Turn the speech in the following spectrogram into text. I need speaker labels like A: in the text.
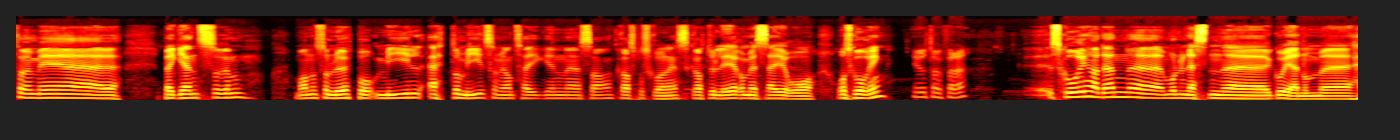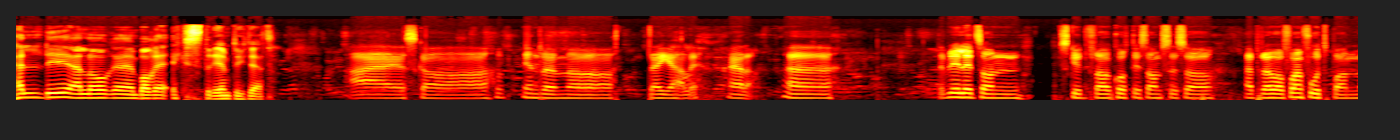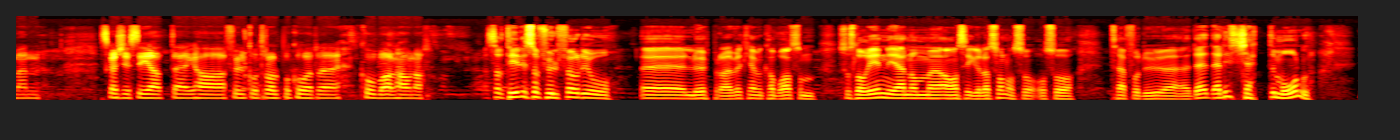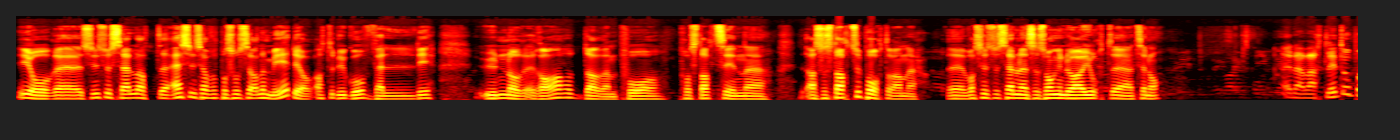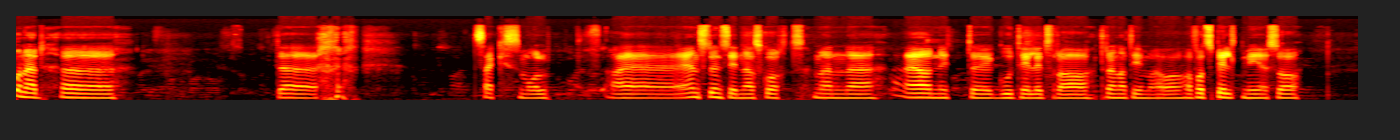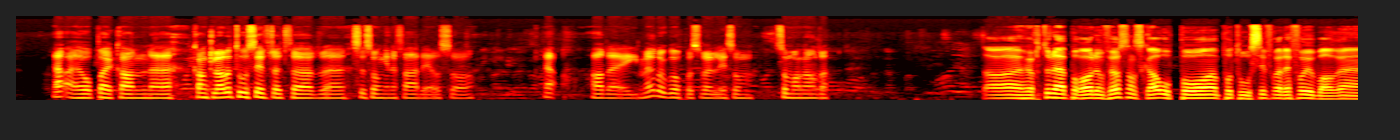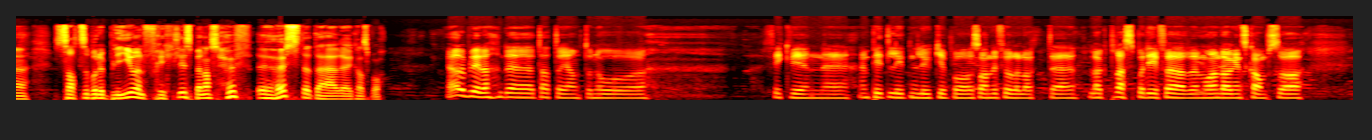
A: tar vi med bergenseren. Mannen som løper mil etter mil, som Jahn Teigen eh, sa. Kasper Skånes, gratulerer med seier og, og skåring.
B: Jo, takk for det.
A: Skåringa den eh, må du nesten eh, gå gjennom. Eh, Heldig eller eh, bare ekstremt dyktighet?
B: Nei, jeg skal innrømme at jeg er heldig. Jeg er det. Eh, det blir litt sånn skudd fra kort distanse, så jeg prøver å få en fot på den, men skal ikke si at jeg har full kontroll på hvor, eh, hvor ballen havner.
A: Samtidig så fullfører du jo eh, løpet. er vel Kevin Cabral som, som slår inn gjennom eh, Aron Sigurdarsson, og så, og så treffer du. Eh, det, det er ditt sjette mål i år. Eh, syns du selv at eh, Jeg syns iallfall på sosiale medier at du går veldig under radaren på, på Start sin Altså Start-supporterne. Hva syns du selv om den sesongen du har gjort til nå?
B: Det har vært litt opp og ned. Det Seks mål er en stund siden jeg har skåret, men eh, jeg har nytt eh, god tillit fra trenerteamet og har fått spilt mye, så ja, jeg håper jeg kan, eh, kan klare tosifret før eh, sesongen er ferdig. Og så ja, har jeg mer å gå på, selvfølgelig, som, som mange andre.
A: Da hørte du det på radioen først. Han skal opp på, på tosifra. Det får vi bare satse på. Det blir jo en fryktelig spennende høst, dette her, Kasper.
B: Ja, det blir det. Det er tett og jevnt. Og nå eh, fikk vi en, eh, en bitte liten luke på Sandefjord og lagt, eh, lagt press på de før morgendagens kamp. Så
